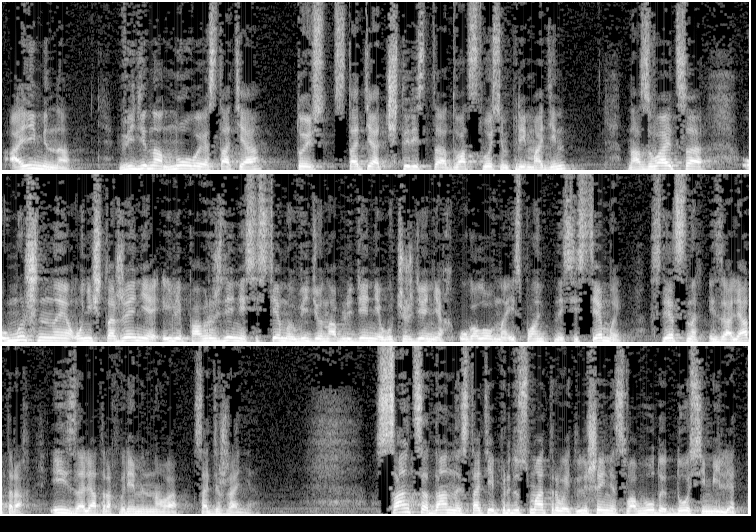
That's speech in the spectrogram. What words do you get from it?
А именно, введена новая статья, то есть статья 428 прим. 1, называется умышленное уничтожение или повреждение системы видеонаблюдения в учреждениях уголовно-исполнительной системы, следственных изоляторах и изоляторах временного содержания. Санкция данной статьи предусматривает лишение свободы до 7 лет.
